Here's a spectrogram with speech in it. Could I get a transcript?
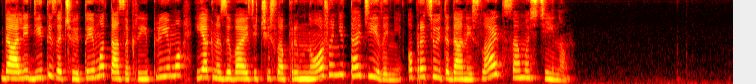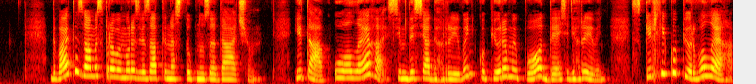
Далі діти зачитуємо та закріплюємо, як називаються числа при множенні та діленні. Опрацюйте даний слайд самостійно. Давайте з вами спробуємо розв'язати наступну задачу. І так, у Олега 70 гривень купюрами по 10 гривень. Скільки купюр в Олега?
